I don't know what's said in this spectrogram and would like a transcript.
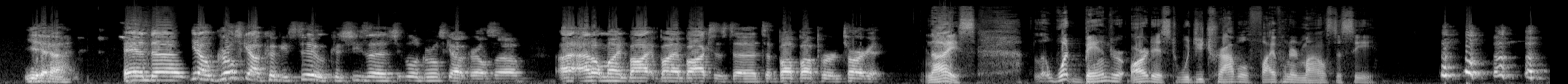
yeah, and uh, you know, Girl Scout cookies too because she's a she's a little Girl Scout girl. So I, I don't mind buy, buying boxes to to bump up her target. Nice. What band or artist would you travel 500 miles to see? oh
